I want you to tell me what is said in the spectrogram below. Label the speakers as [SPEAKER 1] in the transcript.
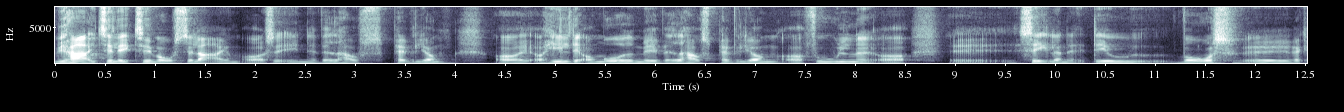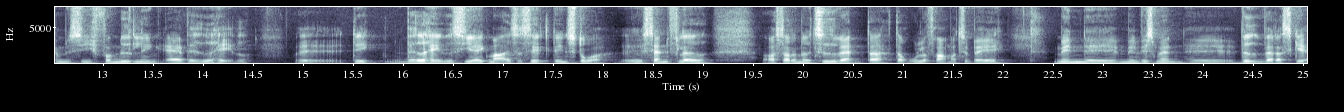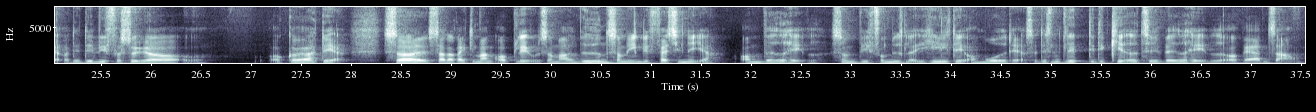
[SPEAKER 1] Vi har i tillæg til vores solarium også en øh, vadehavspavillon, og, og hele det område med vadehavspavillon og fuglene og øh, selerne, det er jo vores, øh, hvad kan man sige, formidling af vadehavet. Øh, det, vadehavet siger ikke meget i sig selv. Det er en stor øh, sandflade, og så er der noget tidevand, der, der ruller frem og tilbage. Men, øh, men hvis man øh, ved, hvad der sker, og det er det, vi forsøger at, at gøre der, så, så er der rigtig mange oplevelser, meget viden, som egentlig fascinerer om Vadehavet, som vi formidler i hele det område der. Så det er sådan lidt dedikeret til Vadehavet og verdensarven.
